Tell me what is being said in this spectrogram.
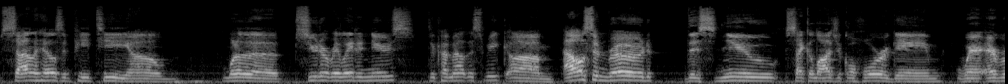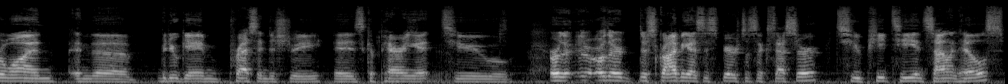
Silent Hills and PT, um, one of the pseudo-related news to come out this week, um, Allison Road, this new psychological horror game where everyone in the video game press industry is comparing it to, or they're, or they're describing as a spiritual successor to PT and Silent Hills.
